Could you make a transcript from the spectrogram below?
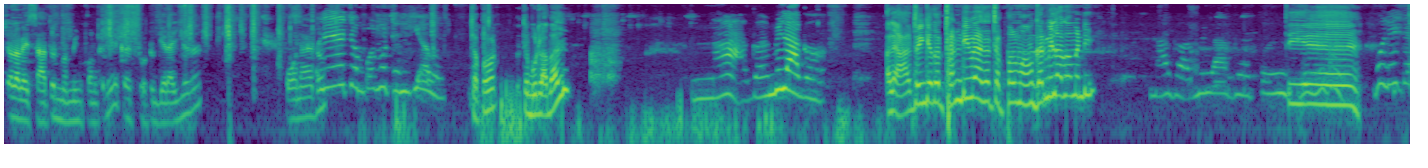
ચલો ભાઈ સાતું મમ્મીને ફોન કરીએ કે છોટું ઘેર આવી ગયો છે ફોન આવ્યો તો ચપ્પલ તે બૂટ લાવવા છે ના ગરમી લાગે અલે હાલ તો એમ કે તો ઠંડી વાય છે ચપ્પલમાં હવે ગરમી લાગવા માંડી ના ગરમી લાગે તો તે બોલી દે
